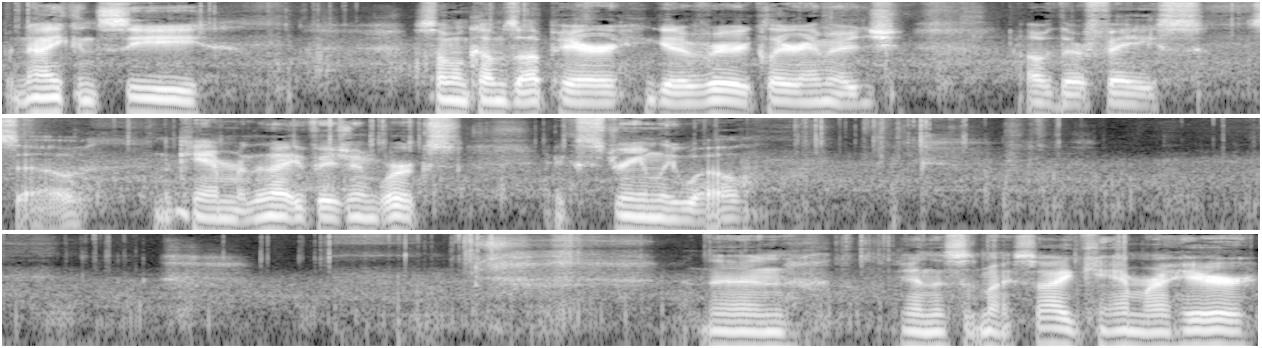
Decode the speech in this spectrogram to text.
But now you can see someone comes up here and get a very clear image of their face. So the camera, the night vision works extremely well. Then again, this is my side camera here.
